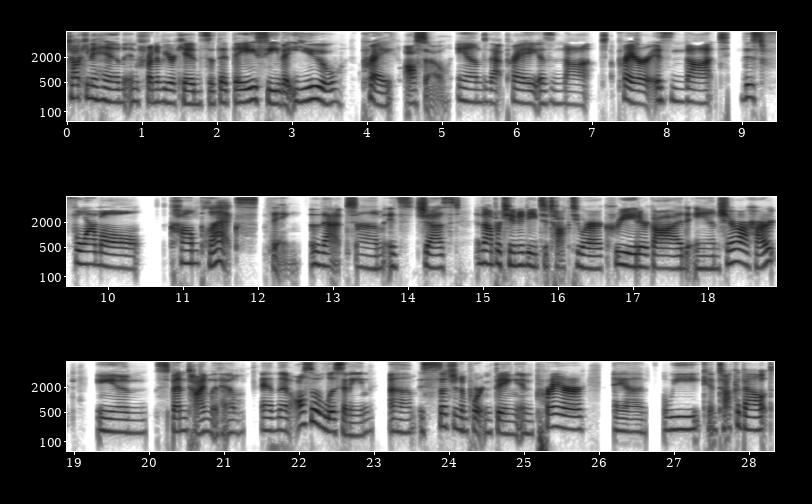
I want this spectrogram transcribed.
talking to Him in front of your kids so that they see that you pray also and that pray is not prayer is not this formal complex thing that um, it's just an opportunity to talk to our creator God and share our heart and spend time with him. And then also listening um, is such an important thing in prayer. And we can talk about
